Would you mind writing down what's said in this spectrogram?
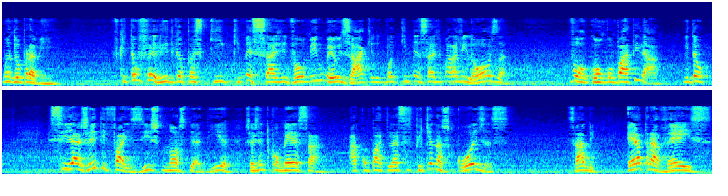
mandou para mim. Fiquei tão feliz, rapaz, que, que mensagem. Foi um amigo meu, Isaac, que mensagem maravilhosa. Vou, vou compartilhar. Então, se a gente faz isso no nosso dia a dia, se a gente começa a compartilhar essas pequenas coisas, sabe? É através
